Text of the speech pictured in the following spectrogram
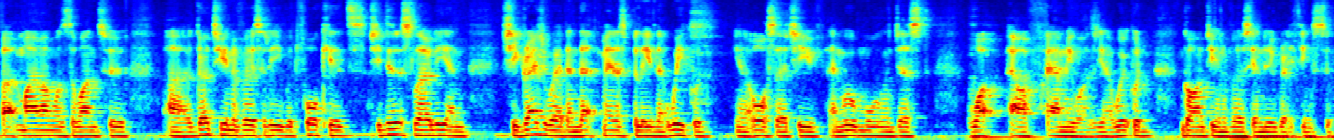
But my mum was the one to uh, go to university with four kids. She did it slowly and she graduated, and that made us believe that we could you know, also achieve, and we were more than just what our family was. You know, we could go on to university and do great things too.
